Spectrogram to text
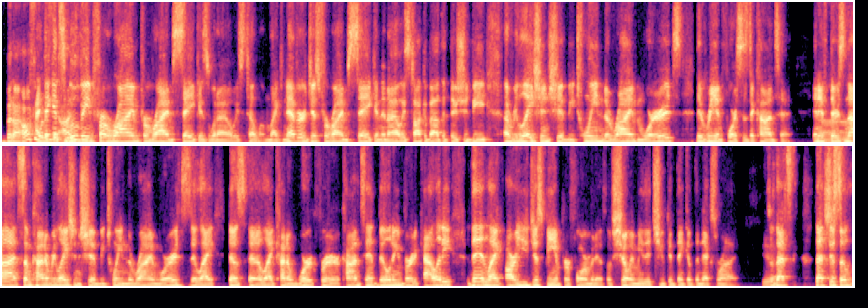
but I also I think it's I, moving for rhyme from rhyme's sake is what I always tell them. Like never just for rhyme's sake. And then I always talk about that there should be a relationship between the rhyme words that reinforces the content. And if uh, there's not some kind of relationship between the rhyme words that like does uh, like kind of work for content building verticality, then yeah. like are you just being performative of showing me that you can think of the next rhyme? Yeah. So that's that's just a,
